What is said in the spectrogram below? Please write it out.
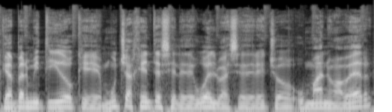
que ha permitido que mucha gente se le devuelva ese derecho humano a ver,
